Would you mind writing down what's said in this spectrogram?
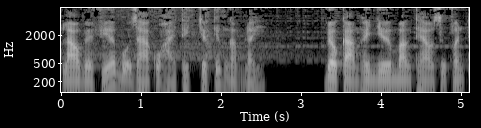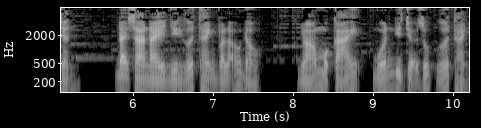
lao về phía bộ giá của hải thích trực tiếp ngậm lấy. Biểu cảm hình như mang theo sự phấn chấn. Đại xà này nhìn hứa thanh và lão đầu, nhoáng một cái muốn đi trợ giúp hứa thanh.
